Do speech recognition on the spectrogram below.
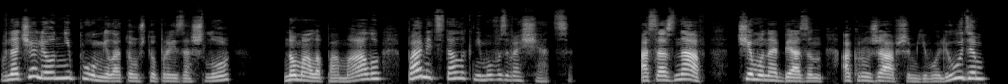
вначале он не помнил о том, что произошло, но мало-помалу память стала к нему возвращаться. Осознав, чем он обязан окружавшим его людям,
